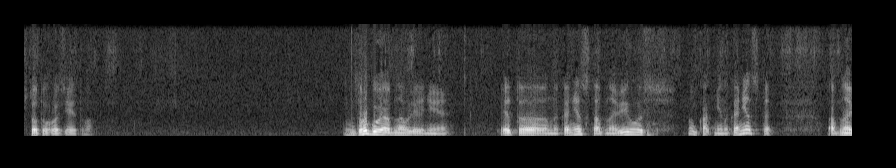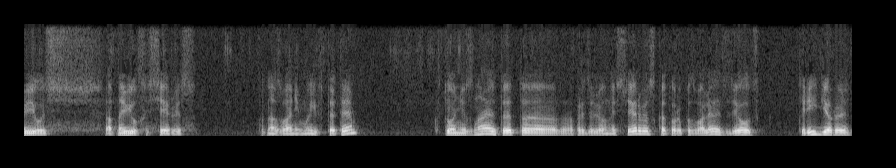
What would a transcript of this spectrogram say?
что-то вроде этого. Другое обновление. Это наконец-то обновилось, ну как не наконец-то, обновилось, обновился сервис под названием IFTT. Кто не знает, это определенный сервис, который позволяет сделать триггеры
